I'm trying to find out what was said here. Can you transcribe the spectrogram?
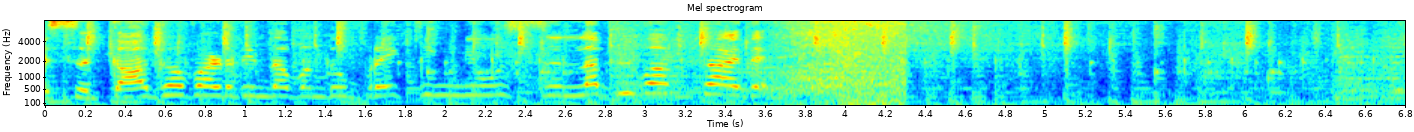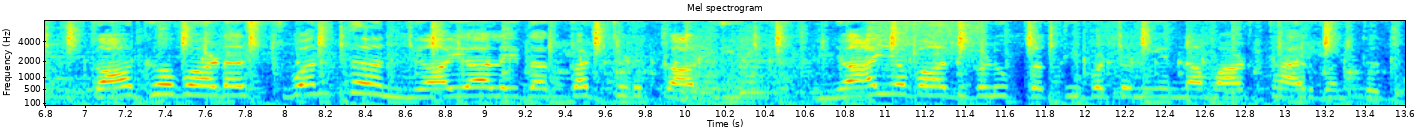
ಎಸ್ ಕಾಗವಾಡದಿಂದ ಒಂದು ಬ್ರೇಕಿಂಗ್ ನ್ಯೂಸ್ ಲಭ್ಯವಾಗ್ತಾ ಇದೆ. ಕಾಗವಾಡ ಸ್ವಂತ ನ್ಯಾಯಾಲಯದ ಕಟ್ಟಡಕ್ಕಾಗಿ ನ್ಯಾಯವಾದಿಗಳು ಪ್ರತಿಭಟನೆಯನ್ನ ಮಾಡ್ತಾ ಇರುವಂತದ್ದು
